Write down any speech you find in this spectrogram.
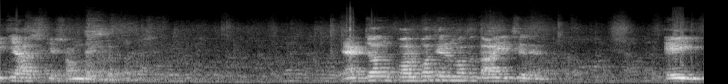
ইতিহাসকে সমৃদ্ধ করেছে। একজন পর্বতের মতো দাঁড়িয়েছিলেন এই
